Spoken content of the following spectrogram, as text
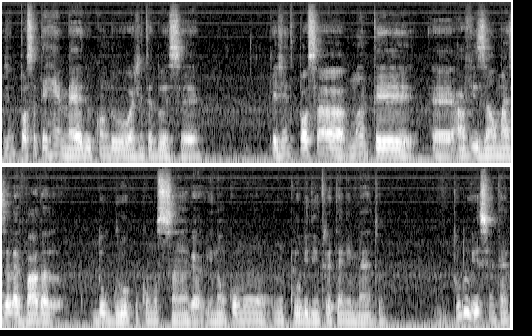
que a gente possa ter remédio quando a gente adoecer, que a gente possa manter é, a visão mais elevada do grupo como sanga e não como um, um clube de entretenimento. Tudo isso, entende?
